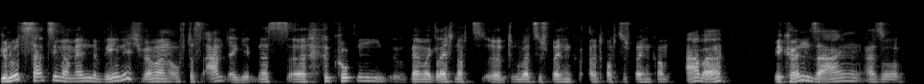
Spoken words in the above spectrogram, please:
Genutzt hat sie ihm am Ende wenig, wenn man auf das Abendergebnis äh, gucken, werden wir gleich noch äh, drüber zu sprechen, äh, drauf zu sprechen kommen. Aber wir können sagen, also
